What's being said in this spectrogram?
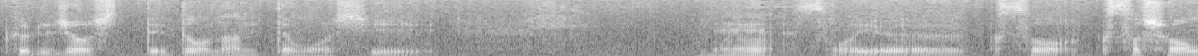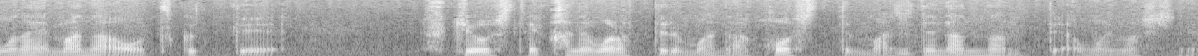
くる上司ってどうなんて思うし、ね、そういうクソ、クソしょうもないマナーを作って、布教して金もらってるマナー講師ってマジでなんなんて思いますしね。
